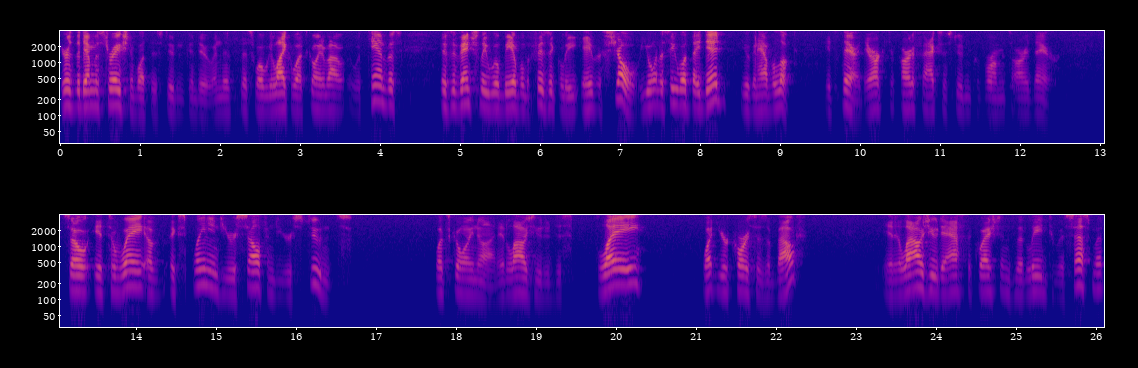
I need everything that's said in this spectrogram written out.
Here's the demonstration of what this student can do. And this, this is what we like what's going about with Canvas, is eventually we'll be able to physically eh, show. You want to see what they did? You can have a look. It's there. The artifacts of student performance are there. So it's a way of explaining to yourself and to your students what's going on. It allows you to display what your course is about. It allows you to ask the questions that lead to assessment,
